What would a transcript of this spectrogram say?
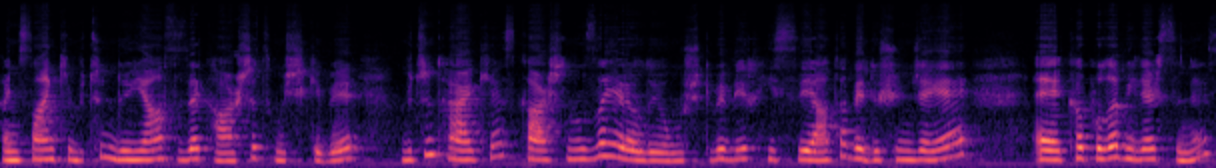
Hani sanki bütün dünya size karşıtmış gibi, bütün herkes karşınıza yer alıyormuş gibi bir hissiyata ve düşünceye e, kapılabilirsiniz.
